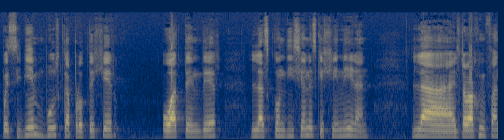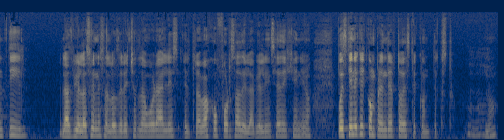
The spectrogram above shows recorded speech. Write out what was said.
pues si bien busca proteger o atender las condiciones que generan el trabajo infantil, las violaciones a los derechos laborales, el trabajo forzado y la violencia de género, pues tiene que comprender todo este contexto, ¿no?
